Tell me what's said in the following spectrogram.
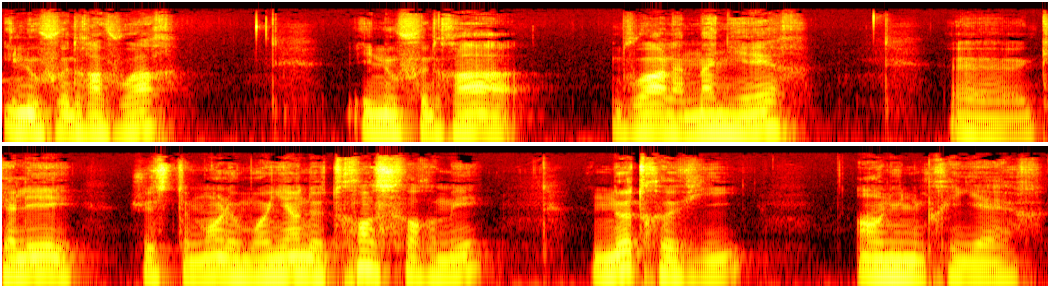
il nous faudra voir, il nous faudra voir la manière, euh, quel est justement le moyen de transformer notre vie en une prière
